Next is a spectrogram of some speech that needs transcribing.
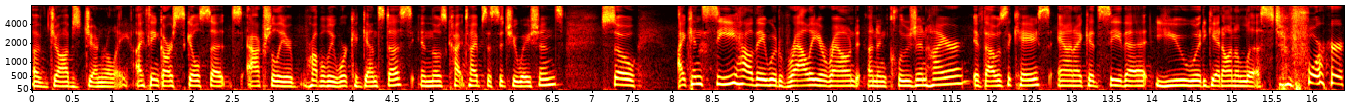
of jobs generally. I think our skill sets actually probably work against us in those types of situations. So I can see how they would rally around an inclusion hire if that was the case, and I could see that you would get on a list for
